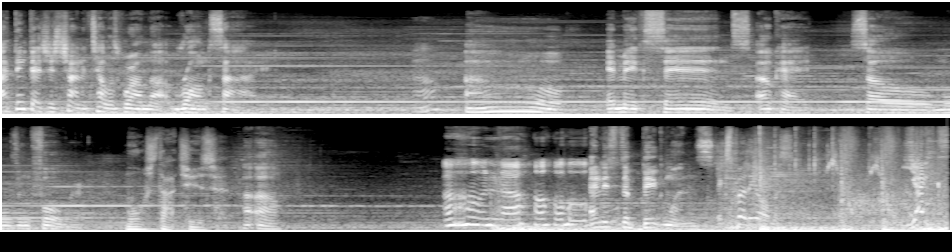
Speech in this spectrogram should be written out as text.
I think that's just trying to tell us we're on the wrong side. Oh. Oh, it makes sense. Okay. So, moving forward. More statues. Uh oh. Oh no. And it's the big ones. Expelliarmus. Yikes!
